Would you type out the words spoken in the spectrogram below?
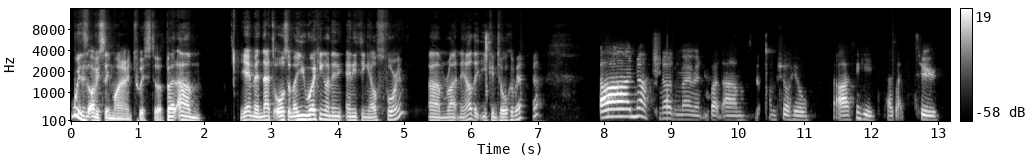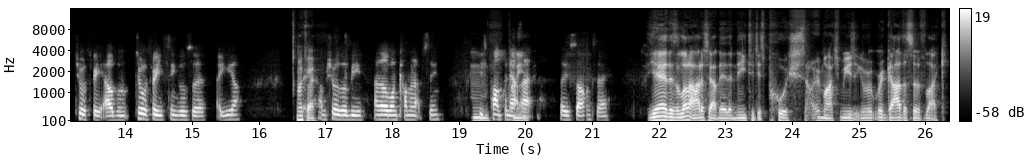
with obviously my own twist to it. But um, yeah, man, that's awesome. Are you working on any, anything else for him um right now that you can talk about? Uh no, not at the moment, but um, I'm sure he'll. I think he has like two, two or three album, two or three singles a, a year. Okay. I'm sure there'll be another one coming up soon. He's Mm. pumping out that those songs. So Yeah, there's a lot of artists out there that need to just push so much music, regardless of like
